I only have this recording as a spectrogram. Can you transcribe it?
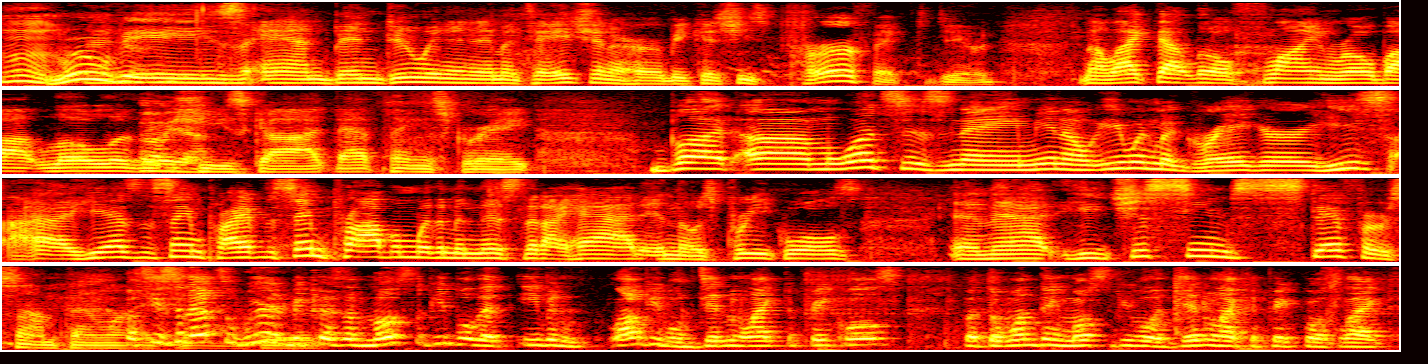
Hmm. movies and been doing an imitation of her because she's perfect, dude. And I like that little flying robot Lola that Oh, yeah. she's got. That thing's great. But um, what's his name? You know, Ewan McGregor. He's uh, he has the same. I have the same problem with him in this that I had in those prequels, and that he just seems stiff or something. Like But see, so that's that, weird dude. because of most of the people that even a lot of people didn't like the prequels, but the one thing most of the people that didn't like the prequels liked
